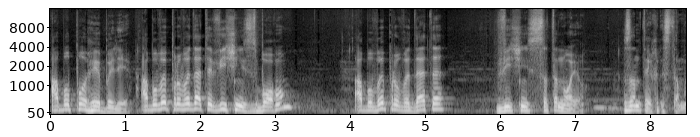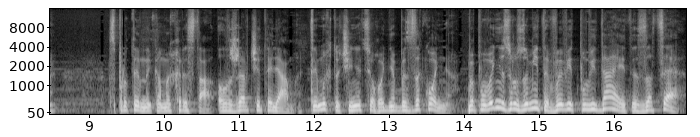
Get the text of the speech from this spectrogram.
або погибелі. Або ви проведете вічність з Богом, або ви проведете вічність з сатаною, з антихристами, з противниками Христа, лжевчителями, тими, хто чинять сьогодні беззаконня. Ви повинні зрозуміти, ви відповідаєте за це.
